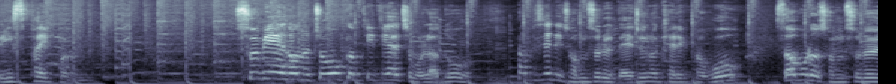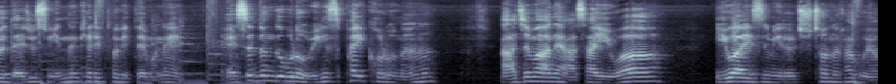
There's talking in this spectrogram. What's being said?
wing spiker는. 수비에서는 조금 띨띨할지 몰라도 확실히 점수를 내주는 캐릭터고 서브로 점수를 내줄 수 있는 캐릭터이기 때문에 S등급으로 wing spiker로는 아즈마네 아사히와 이와이즈미를 추천을 하고요.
